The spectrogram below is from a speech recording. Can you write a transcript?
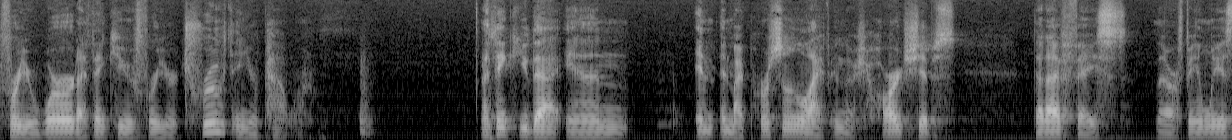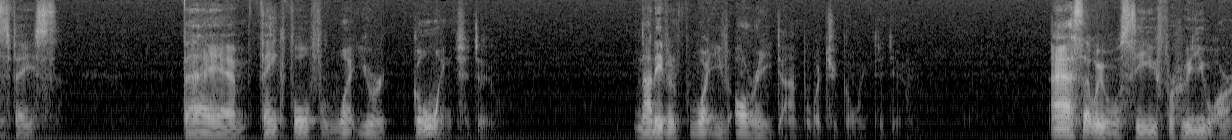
for your word. I thank you for your truth and your power. I thank you that in, in, in my personal life, in the hardships that I've faced, that our family has faced, that I am thankful for what you're going to do. Not even for what you've already done, but what you're going to do. I ask that we will see you for who you are,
